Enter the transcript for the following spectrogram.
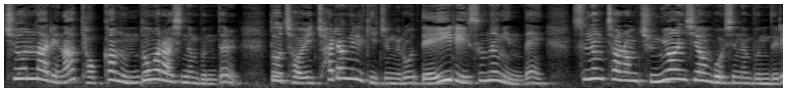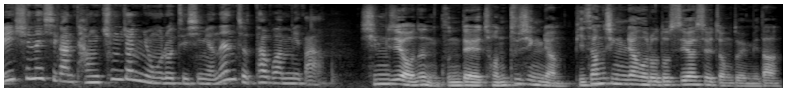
추운 날이나 격한 운동을 하시는 분들 또 저희 촬영일 기준으로 내일이 수능인데 수능처럼 중요한 시험 보시는 분들이 쉬는 시간 당 충전용으로 드시면 좋다고 합니다. 심지어는 군대의 전투식량, 비상식량으로도 쓰였을 정도입니다.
